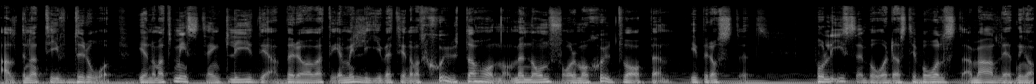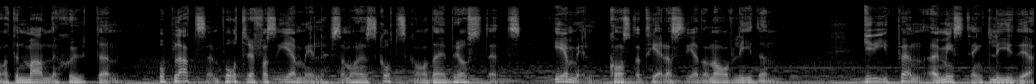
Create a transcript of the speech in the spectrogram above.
Alternativt dråp genom att misstänkt Lydia berövat Emil livet genom att skjuta honom med någon form av skjutvapen i bröstet. Polisen beordras till Bålsta med anledning av att en man är skjuten. På platsen påträffas Emil som har en skottskada i bröstet. Emil konstateras sedan avliden. Gripen är misstänkt Lydia.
